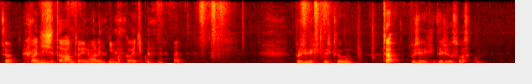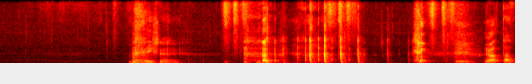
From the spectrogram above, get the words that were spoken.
Co? Vadí, že to vám tu invalidní makovičku. Ne? Proč nechytneš k tomu? Co? Proč nechytneš do svazku? Vejš, ne? Jo, ta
